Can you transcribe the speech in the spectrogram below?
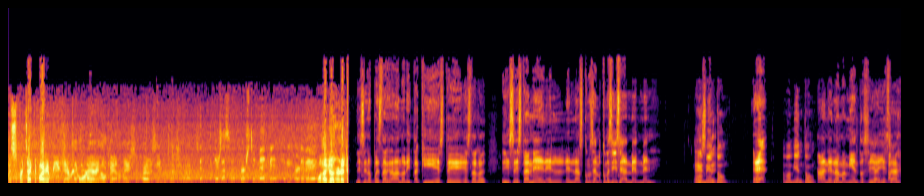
This is protected by HIPAA. You can't record here, and you can't. Information Privacy and Protection Act. There's also a First Amendment. Have you heard of it? Well, that does, heard that Dice, no puede estar grabando ahorita aquí, este, esta cosa. Dice, están en, en- en las, ¿cómo se llama? ¿Cómo se dice amendment? Este, Amamiento. ¿Eh? Amamiento. Ah, en el amamiento, sí, ahí está.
